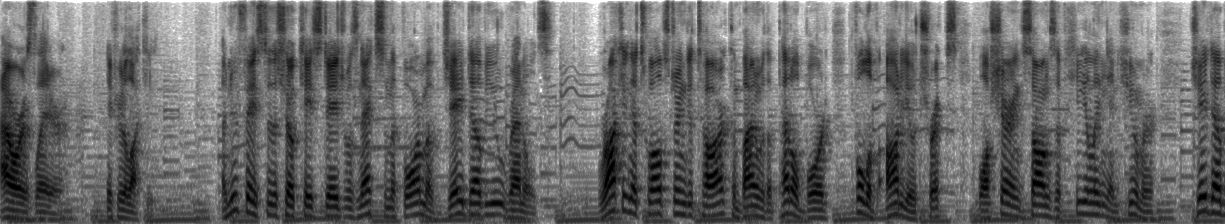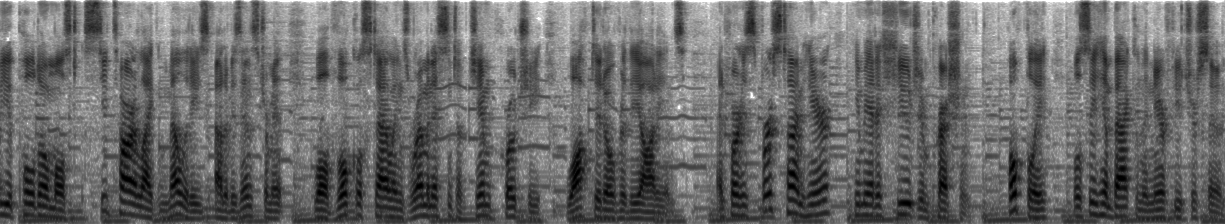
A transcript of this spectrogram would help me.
hours later, if you're lucky. A new face to the showcase stage was next in the form of J.W. Reynolds. Rocking a 12 string guitar combined with a pedal board full of audio tricks while sharing songs of healing and humor, JW pulled almost sitar like melodies out of his instrument while vocal stylings reminiscent of Jim Croce wafted over the audience. And for his first time here, he made a huge impression. Hopefully, we'll see him back in the near future soon.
